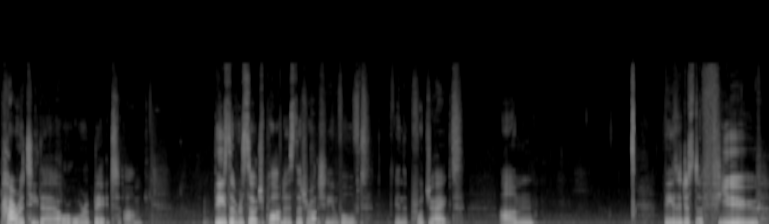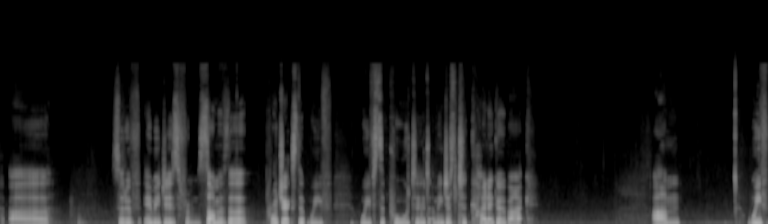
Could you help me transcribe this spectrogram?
parity there or, or a bit. Um, these are research partners that are actually involved in the project. Um, these are just a few uh, sort of images from some of the projects that we've we've supported. I mean, just to kind of go back, um, we've.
